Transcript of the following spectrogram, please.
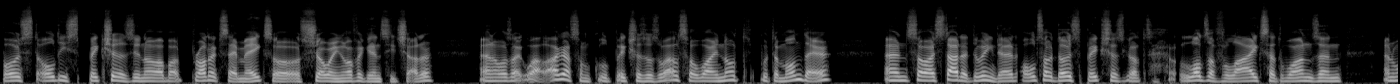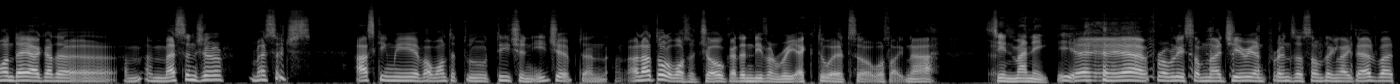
post all these pictures you know about products they make so showing off against each other and i was like well i got some cool pictures as well so why not put them on there And so I started doing that. Also, those pictures got lots of likes at once. And, and one day I got a, a, a messenger message asking me if I wanted to teach in Egypt. And, and I thought it was a joke. I didn't even react to it. So I was like, nah. Send money. Yeah, yeah, yeah. Probably some Nigerian prince or something like that. But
